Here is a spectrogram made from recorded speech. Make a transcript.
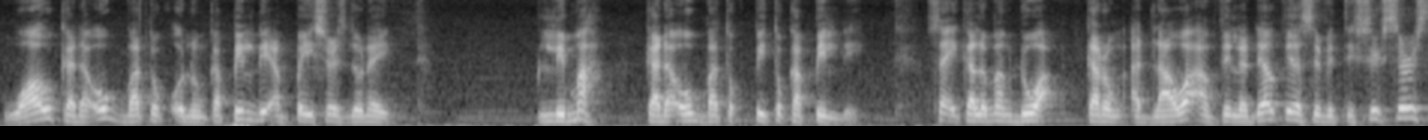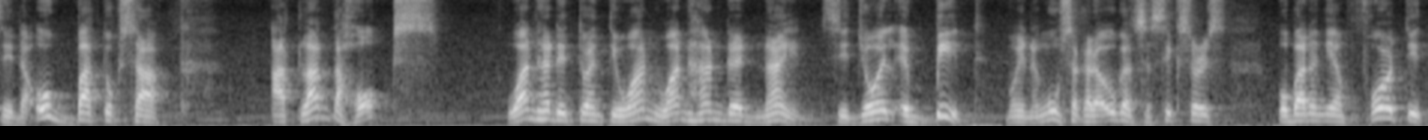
wow kadaog batok unong kapildi ang Pacers doon ay lima kadaog batok pito kapildi. Sa ikalumang duwa karong adlaw ang Philadelphia 76ers ni daog batok sa Atlanta Hawks 121-109 si Joel Embiid mo nangusa kadaugan sa Sixers uban ang iyang 42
